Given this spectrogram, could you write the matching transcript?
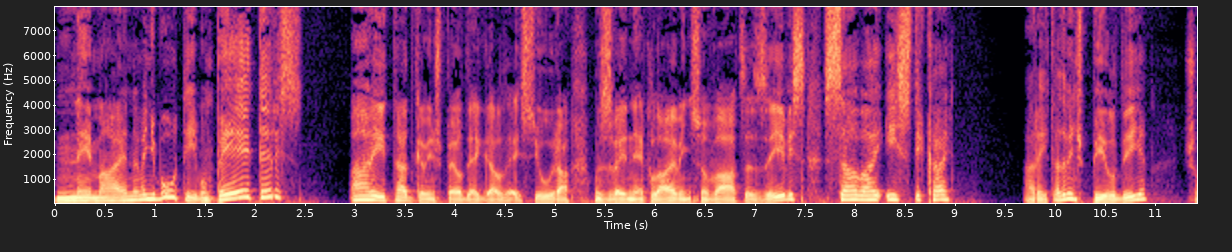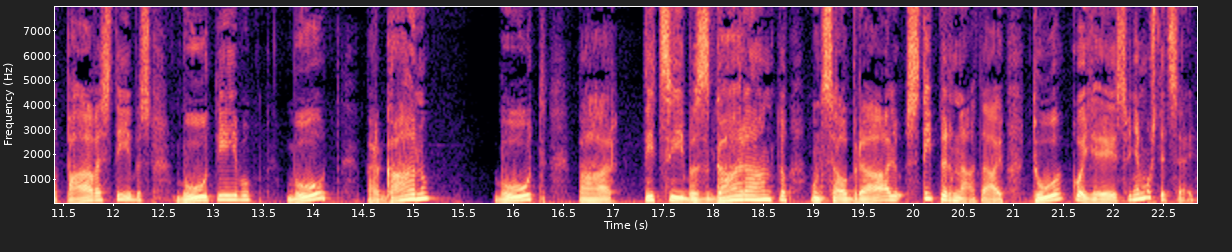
nemaina viņa būtību. Un Pēteris Arī tad, kad viņš peldēja Galilejas jūrā uz zvejnieku laiviņas un vāca zīvis savai iztikai, arī tad viņš pildīja šo pāvestības būtību, būt par ganu, būt par ticības garantu un savu brāļu stiprinātāju, to, ko Jēzus viņam uzticēja.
